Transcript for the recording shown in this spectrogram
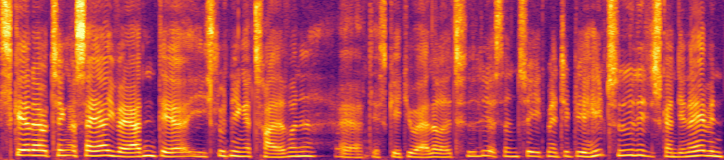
sker der jo ting og sager i verden der i slutningen af 30'erne. Ja, det skete jo allerede tidligere sådan set, men det bliver helt tydeligt i Skandinavien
